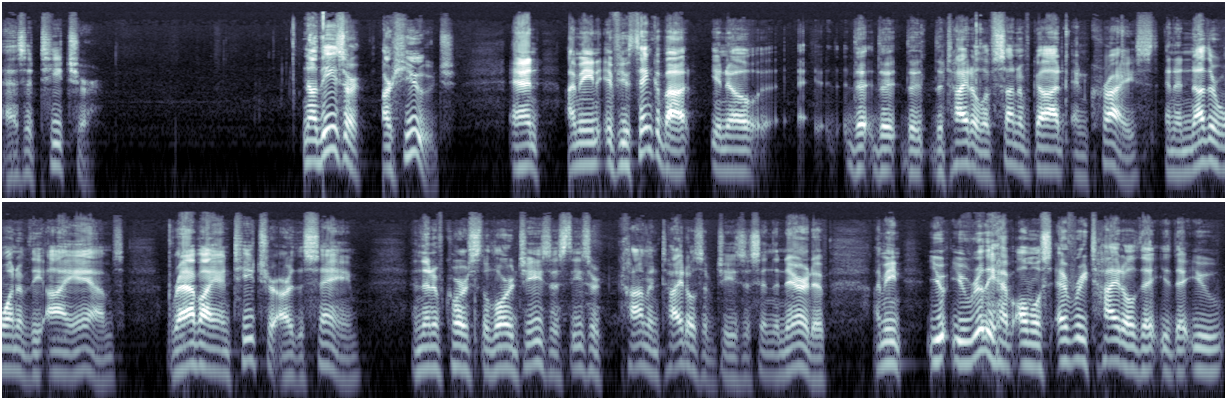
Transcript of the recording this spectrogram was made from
as a teacher. Now, these are, are huge. And I mean, if you think about, you know, the, the, the, the title of Son of God and Christ, and another one of the I ams, Rabbi and Teacher are the same. And then, of course, the Lord Jesus, these are common titles of Jesus in the narrative. I mean, you, you really have almost every title that you, that you,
